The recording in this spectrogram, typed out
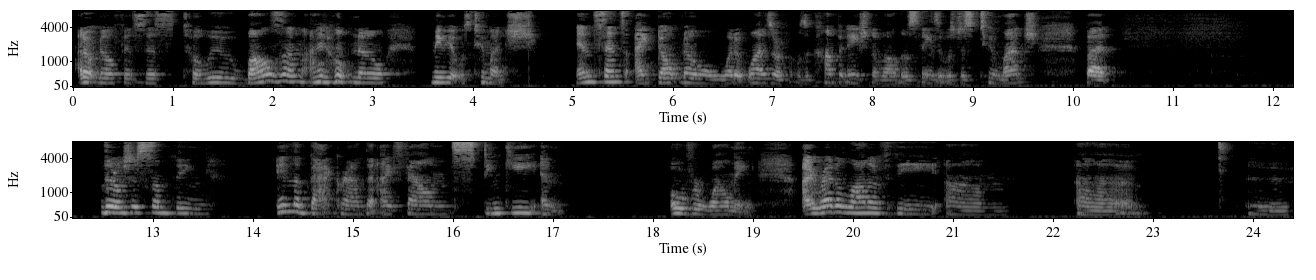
I don't know if it's this Tolu balsam. I don't know. Maybe it was too much incense. I don't know what it was or if it was a combination of all those things. It was just too much. But there was just something in the background that I found stinky and overwhelming. I read a lot of the um, uh, uh,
